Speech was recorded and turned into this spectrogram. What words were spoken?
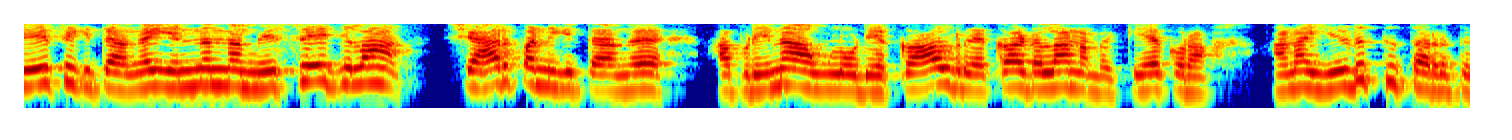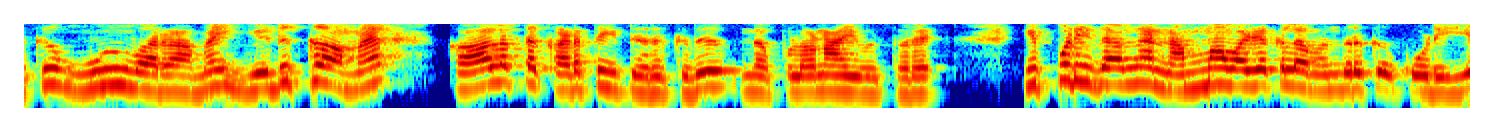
பேசிக்கிட்டாங்க என்னென்ன மெசேஜ்லாம் ஷேர் பண்ணிக்கிட்டாங்க அப்படின்னு அவங்களுடைய கால் ரெக்கார்டெல்லாம் நம்ம கேட்குறோம் ஆனால் எடுத்து தரத்துக்கு முன் வராமல் எடுக்காமல் காலத்தை கடத்திக்கிட்டு இருக்குது இந்த புலனாய்வுத்துறை இப்படி தாங்க நம்ம வழக்கில் வந்திருக்கக்கூடிய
